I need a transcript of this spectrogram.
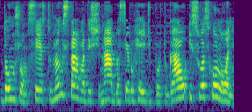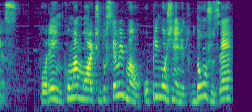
Dom João VI não estava destinado a ser o rei de Portugal e suas colônias. Porém, com a morte do seu irmão, o primogênito Dom José,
